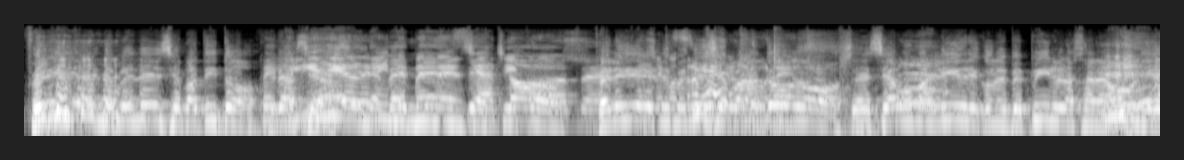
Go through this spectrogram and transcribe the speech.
Feliz día de la independencia, Patito. Feliz Gracias. día de la independencia, a todos, chicos. Feliz día de la independencia para todos. Eh, seamos más libres con el pepino y la zanahoria.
